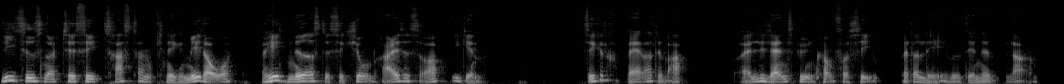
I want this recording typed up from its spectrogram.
lige tids nok til at se træstammen knække midt over, og helt nederste sektion rejse sig op igen. Sikkert raballer det var, og alle i landsbyen kom for at se, hvad der lavede denne larm.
